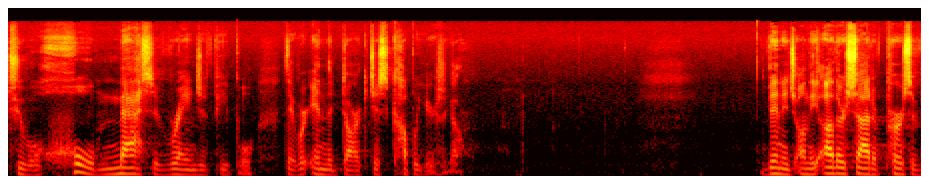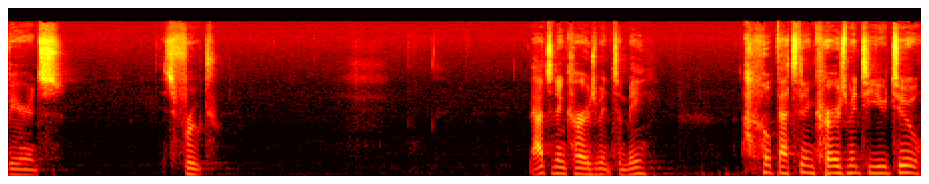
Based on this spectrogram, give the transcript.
to a whole massive range of people that were in the dark just a couple years ago. Vintage, on the other side of perseverance, is fruit. That's an encouragement to me. I hope that's an encouragement to you too.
